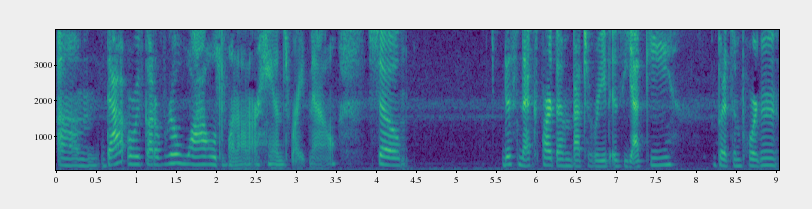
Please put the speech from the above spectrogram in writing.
Um that or we've got a real wild one on our hands right now. So this next part that i'm about to read is yucky but it's important.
